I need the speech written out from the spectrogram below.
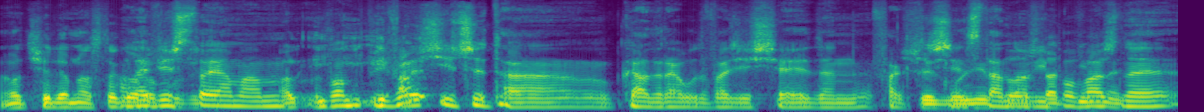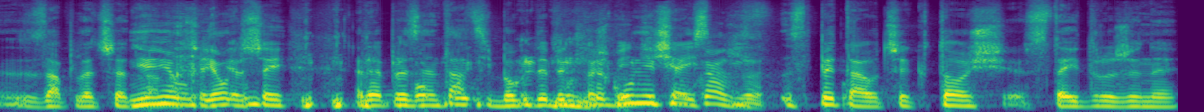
Od 17 Ale roku. wiesz co, ja mam Ale i- i- wątpliwości, czy ta kadra U21 faktycznie po stanowi ostatnim poważne zaplecze Nie, naszej nie, pierwszej reprezentacji, bo gdyby ktoś mnie dzisiaj spytał, czy ktoś z tej drużyny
